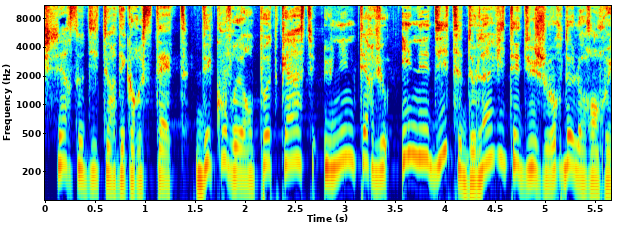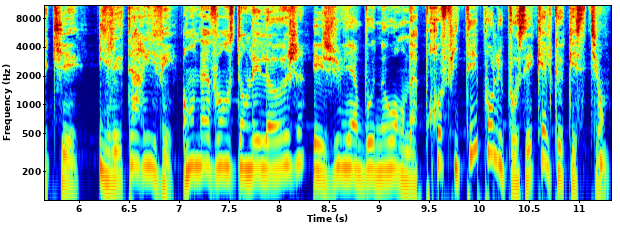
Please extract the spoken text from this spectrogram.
Chers auditeurs des grosses têtes, découvrez en podcast une interview inédite de l'invité du jour de Laurent Ruquier. Il est arrivé en avance dans les loges et Julien Bonneau en a profité pour lui poser quelques questions.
